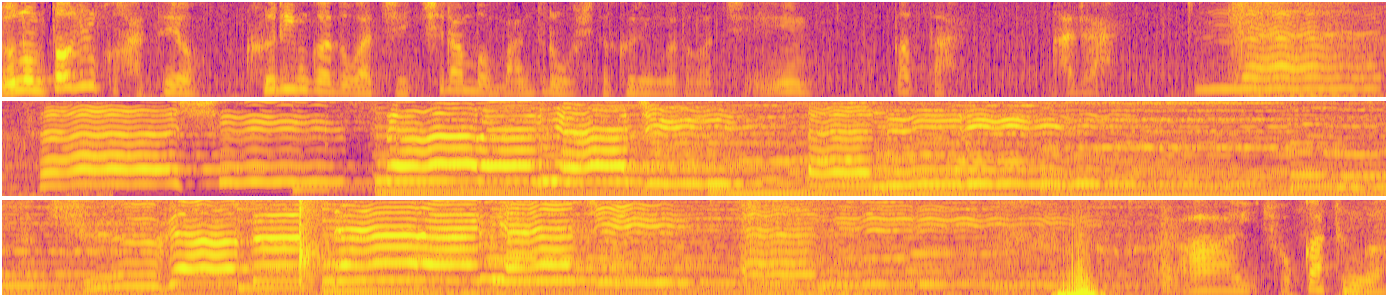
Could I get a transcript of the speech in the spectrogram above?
요놈 떠줄 것 같아요. 그림과도 같이 7 한번 만들어 봅시다 그림과도 같이. 떴다. 가자. 나 다시 사랑하지 아, 이 족 같은 거.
